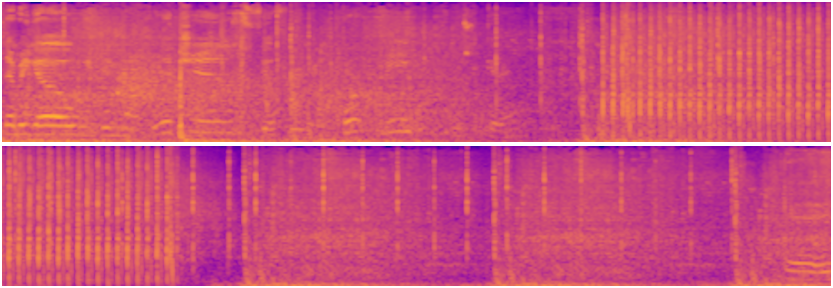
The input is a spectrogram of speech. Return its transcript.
There we go. We did not glitches. Feel free to report me. Just kidding. Okay.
